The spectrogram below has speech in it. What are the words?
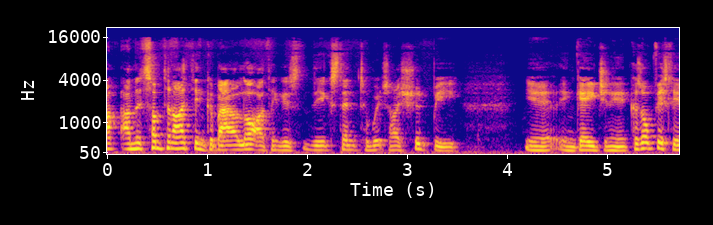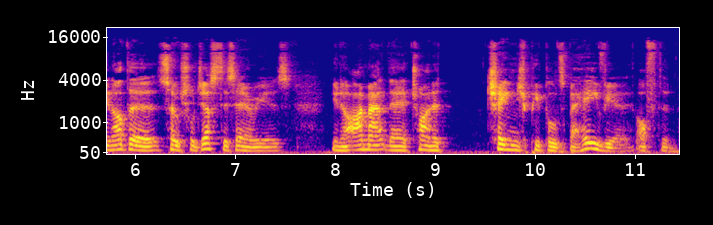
I, and it's something I think about a lot. I think is the extent to which I should be you know, engaging in it, because obviously in other social justice areas, you know, I'm out there trying to change people's behaviour often,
